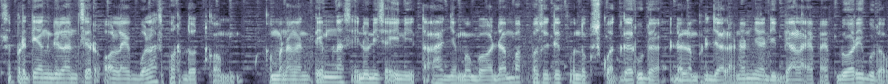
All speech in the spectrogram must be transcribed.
Seperti yang dilansir oleh bolasport.com, kemenangan timnas Indonesia ini tak hanya membawa dampak positif untuk skuad Garuda dalam perjalanannya di Piala AFF 2020,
